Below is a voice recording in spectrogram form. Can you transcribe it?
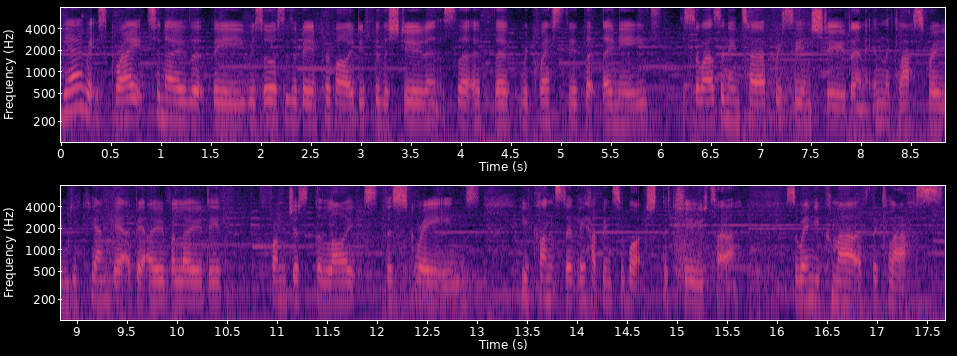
Yeah, it's great to know that the resources are being provided for the students that have requested that they need. So as an interpreting student in the classroom, you can get a bit overloaded from just the lights, the screens. You're constantly having to watch the tutor. So when you come out of the class,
